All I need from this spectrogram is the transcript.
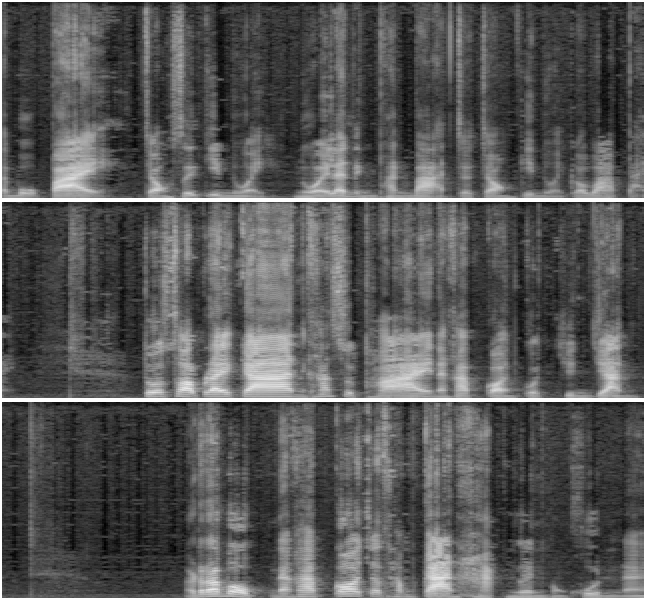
ระบุไปจองซื้อกี่หน่วยหน่วยละ 1,000 บาท จะจองกี่หน่วยก็ว่าไป ตรวจสอบรายการขั้นสุดท้ายนะครับ ก่อนกดยืนยัน ระบบนะครับก็จะทำการหักเงินของคุณนะ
